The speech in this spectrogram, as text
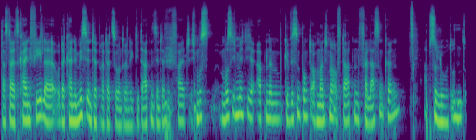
dass da jetzt kein Fehler oder keine Missinterpretation drin liegt. Die Daten sind ja nicht falsch. Ich muss, muss ich mich nicht ab einem gewissen Punkt auch manchmal auf Daten verlassen können? Absolut. Und,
